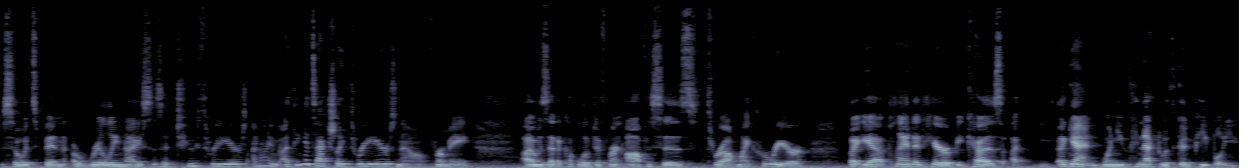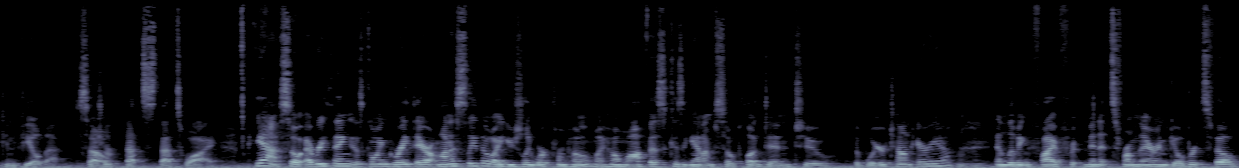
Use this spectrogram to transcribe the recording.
So it's been a really nice. Is it two, three years? I don't even. I think it's actually three years now for me. I was at a couple of different offices throughout my career. But yeah, planted here because uh, again, when you connect with good people, you can feel that. So Sure. that's that's why. Yeah, so everything is going great there. Honestly, though, I usually work from home, my home office, because again, I'm so plugged into the Boyertown area, Mm-hmm. and living five minutes from there in Gilbertsville,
